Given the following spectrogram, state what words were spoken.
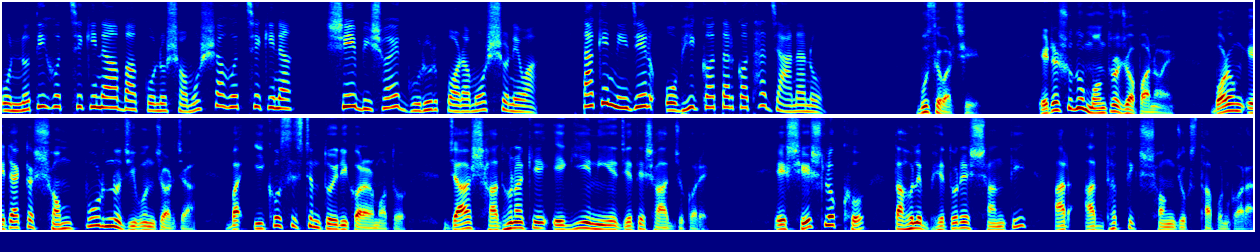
উন্নতি হচ্ছে কিনা বা কোনো সমস্যা হচ্ছে কিনা সে বিষয়ে গুরুর পরামর্শ নেওয়া তাকে নিজের অভিজ্ঞতার কথা জানানো। বুঝতে পারছি। এটা শুধু মন্ত্র জপা নয় বরং এটা একটা সম্পূর্ণ জীবনচর্যা বা ইকোসিস্টেম তৈরি করার মতো যা সাধনাকে এগিয়ে নিয়ে যেতে সাহায্য করে। এর শেষ লক্ষ্য তাহলে ভেতরের শান্তি আর আধ্যাত্মিক সংযোগ স্থাপন করা।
